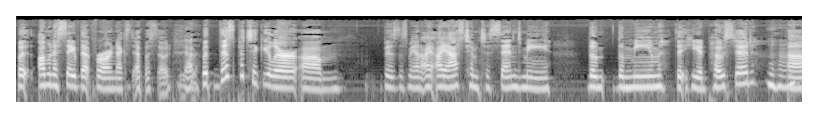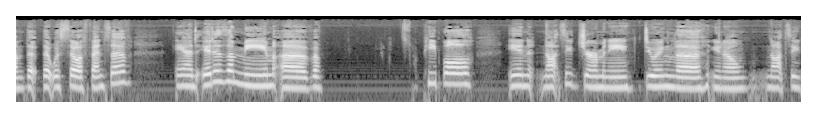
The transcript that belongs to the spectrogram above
but I'm going to save that for our next episode. Yeah. But this particular um, businessman, I, I asked him to send me the the meme that he had posted um, that that was so offensive, and it is a meme of people in Nazi Germany doing the you know Nazi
